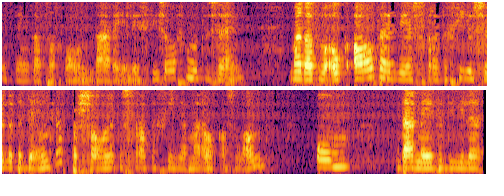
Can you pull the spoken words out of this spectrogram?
Ik denk dat we gewoon daar realistisch over moeten zijn. Maar dat we ook altijd weer strategieën zullen bedenken, persoonlijke strategieën, maar ook als land, om daarmee te dealen.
